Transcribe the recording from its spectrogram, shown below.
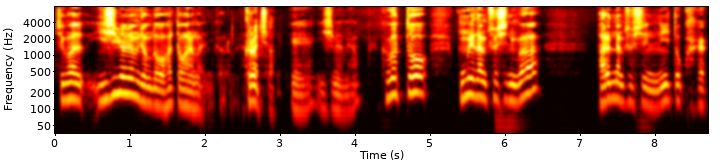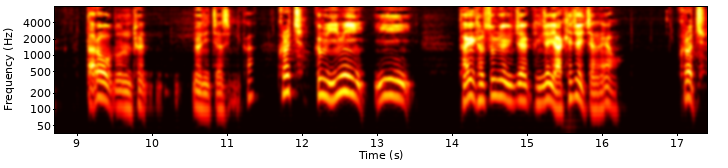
지금 한 20여 명 정도 활동하는 거 아닙니까, 그러면? 그렇죠. 예, 20여 명. 그것도 국민의당 출신과 바른당 출신이 또 각각 따로 노는 편, 면이 있지 않습니까? 그렇죠. 그럼 이미 이 당의 결속력이 이제 굉장히 약해져 있잖아요. 그렇죠.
